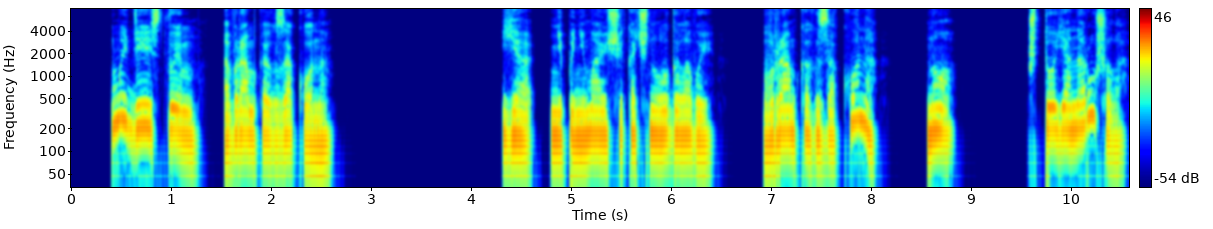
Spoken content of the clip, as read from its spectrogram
— «мы действуем в рамках закона». Я непонимающе качнула головой. «В рамках закона? Но что я нарушила?»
